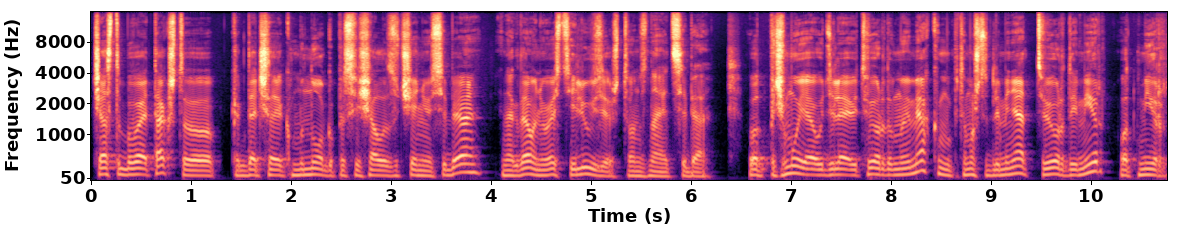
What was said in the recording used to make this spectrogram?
Часто бывает так, что когда человек много посвящал изучению себя, иногда у него есть иллюзия, что он знает себя. Вот почему я уделяю твердому и мягкому, потому что для меня твердый мир, вот мир,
